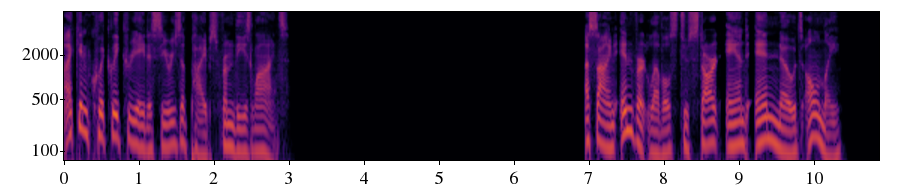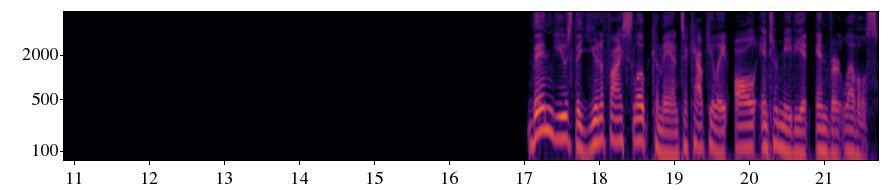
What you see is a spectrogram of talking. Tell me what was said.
I can quickly create a series of pipes from these lines. Assign invert levels to start and end nodes only, then use the Unify Slope command to calculate all intermediate invert levels.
